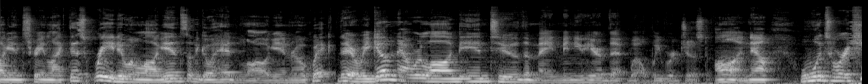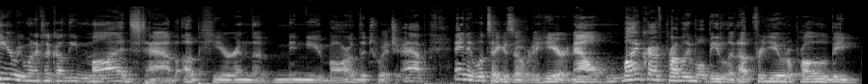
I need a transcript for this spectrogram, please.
login screen like this where you do want to log in. So let me go ahead and log in real quick. There we go. Now we're logged into the main menu here that, well, we were just on. Now, once we're here, we want to click on the Mods tab up here in the menu bar of the Twitch app, and it will take us over to here. Now, Minecraft probably won't be lit up for you. It'll probably be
